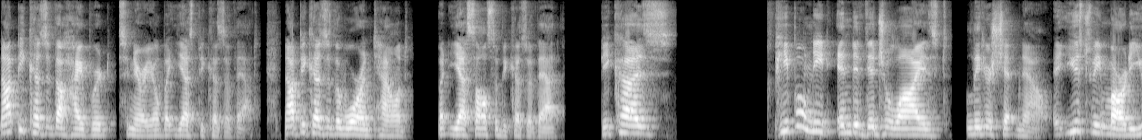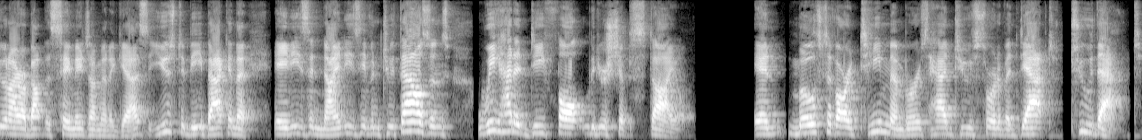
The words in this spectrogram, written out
not because of the hybrid scenario, but yes, because of that. Not because of the war on talent, but yes, also because of that. Because people need individualized leadership now. It used to be, Marty, you and I are about the same age, I'm going to guess. It used to be back in the 80s and 90s, even 2000s, we had a default leadership style. And most of our team members had to sort of adapt to that.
